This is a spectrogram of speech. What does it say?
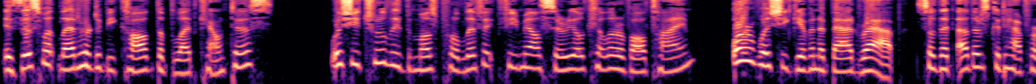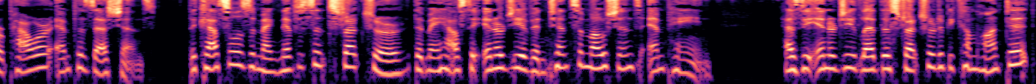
Is this what led her to be called the Blood Countess? Was she truly the most prolific female serial killer of all time? Or was she given a bad rap so that others could have her power and possessions? The castle is a magnificent structure that may house the energy of intense emotions and pain. Has the energy led the structure to become haunted?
